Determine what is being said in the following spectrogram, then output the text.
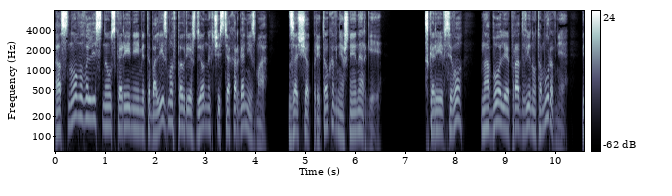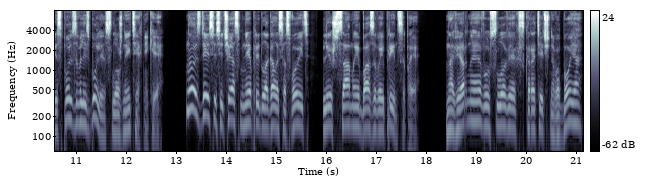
основывались на ускорении метаболизма в поврежденных частях организма за счет притока внешней энергии. Скорее всего, на более продвинутом уровне использовались более сложные техники. Но здесь и сейчас мне предлагалось освоить лишь самые базовые принципы. Наверное, в условиях скоротечного боя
